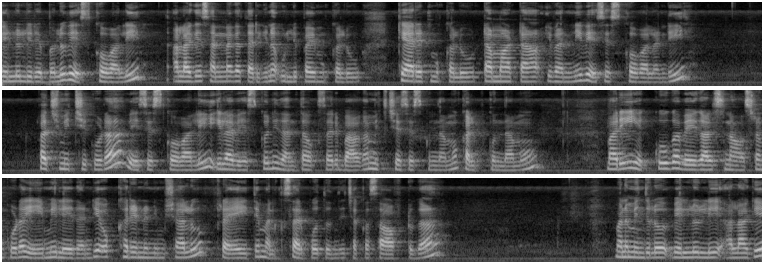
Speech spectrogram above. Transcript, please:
వెల్లుల్లి రెబ్బలు వేసుకోవాలి. అలాగే సన్నగా తరిగిన ఉల్లిపాయ ముక్కలు క్యారెట్ ముక్కలు టమాటా ఇవన్నీ వేసేసుకోవాలండి. పచ్చిమిర్చి కూడా వేసేసుకోవాలి. ఇలా వేసుకొని ఇదంతా ఒకసారి బాగా మిక్స్ చేసేసుకుందాము కలుపుకుందాము. మరీ ఎక్కువగా వేగాల్సిన అవసరం కూడా ఏమీ లేదండి. ఒక్క రెండు నిమిషాలు ఫ్రై అయితే మనకు సరిపోతుంది చక్క సాఫ్ట్గా. మనం ఇందులో వెల్లుల్లి అలాగే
